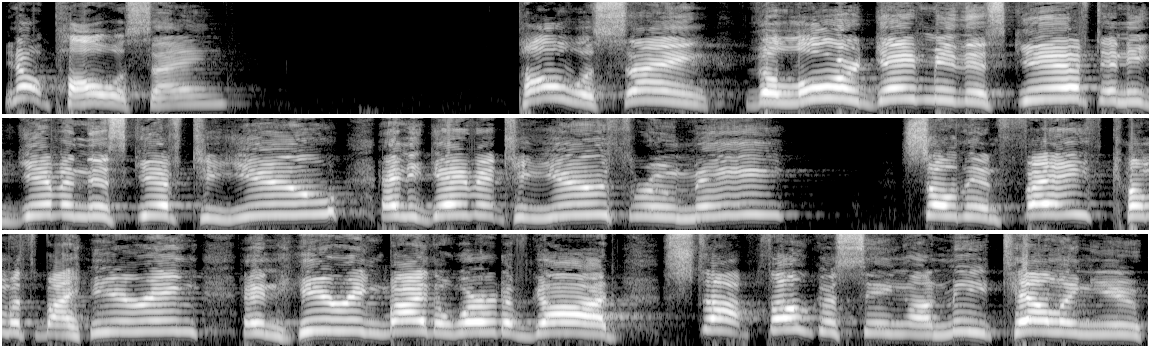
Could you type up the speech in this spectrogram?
You know what Paul was saying? Paul was saying, The Lord gave me this gift, and He given this gift to you, and He gave it to you through me. So then faith cometh by hearing, and hearing by the word of God. Stop focusing on me telling you,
